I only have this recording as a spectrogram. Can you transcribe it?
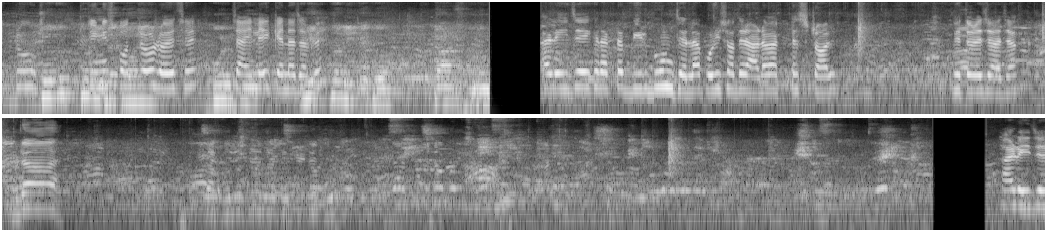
একটু জিনিসপত্রও রয়েছে চাইলেই কেনা যাবে। আর এই যে এখানে একটা বীরভূম জেলা পরিষদের আরও একটা স্টল। ভেতরে যাওয়া যাক। আর এই যে,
